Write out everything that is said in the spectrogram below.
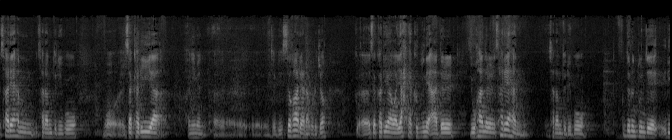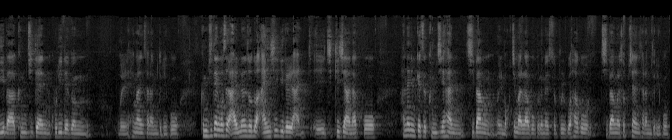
살해한 사람들이고 뭐 자카리아 아니면 어, 저기 스가리아라 그러죠. 그, 자카리아와 야흐야 그분의 아들 요한을 살해한 사람들이고 그들은 또 이제 ربا 금지된 고리대금을 행한 사람들이고 금지된 것을 알면서도 안식일을 지키지 않았고 하나님께서 금지한 지방을 먹지 말라고 그럼에도 불구하고 지방을 섭취한 사람들이고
